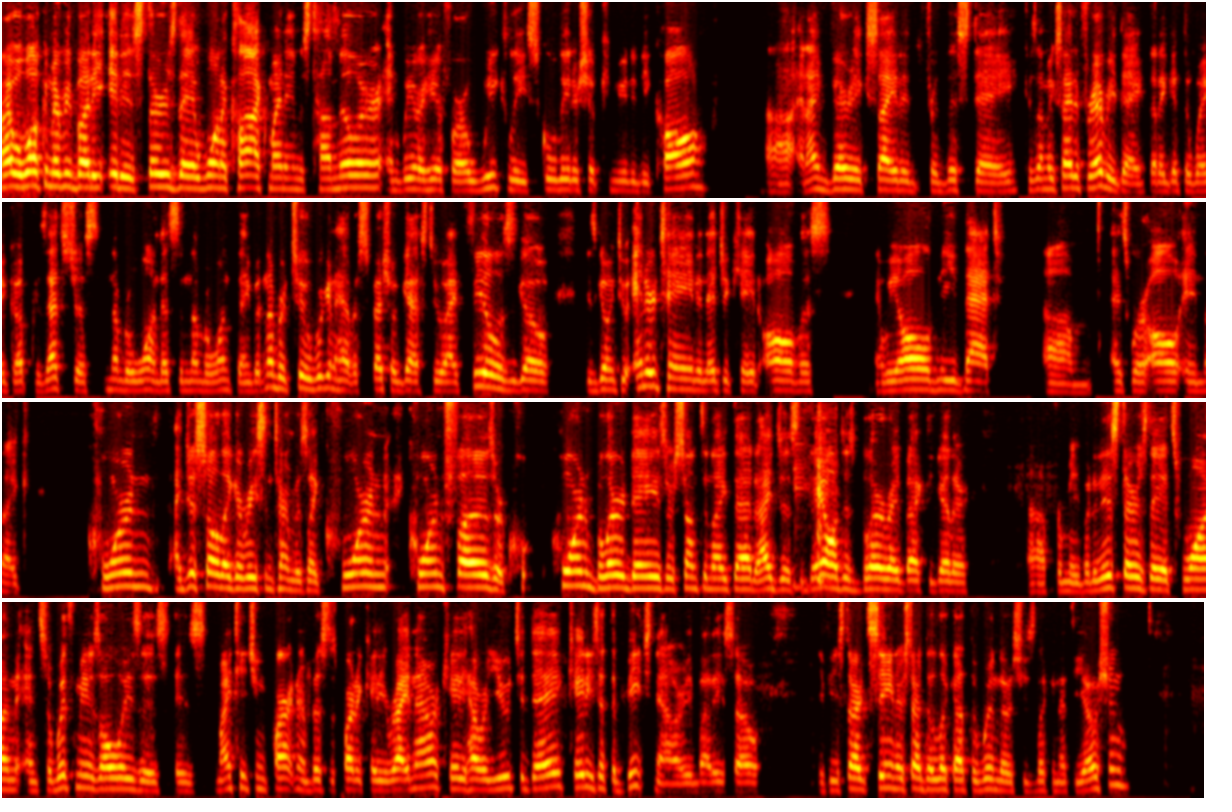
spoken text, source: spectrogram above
All right, well, welcome everybody. It is Thursday at 1 o'clock. My name is Tom Miller, and we are here for our weekly school leadership community call. Uh, and I'm very excited for this day because I'm excited for every day that I get to wake up because that's just number one. That's the number one thing. But number two, we're going to have a special guest who I feel as though is going to entertain and educate all of us. And we all need that um, as we're all in like corn. I just saw like a recent term. It was like corn, corn fuzz or corn blur days or something like that. I just, they all just blur right back together uh, for me. But it is Thursday. It's one, and so with me as always is is my teaching partner and business partner Katie Reitenauer. Katie, how are you today? Katie's at the beach now, everybody. So if you start seeing her start to look out the window, she's looking at the ocean.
